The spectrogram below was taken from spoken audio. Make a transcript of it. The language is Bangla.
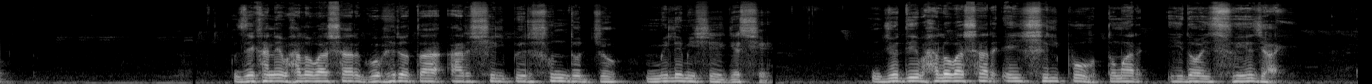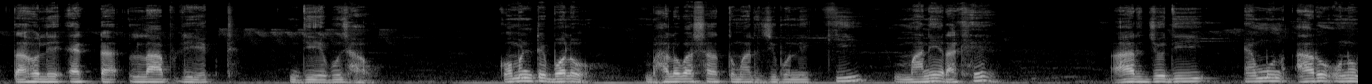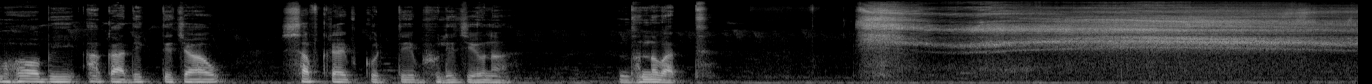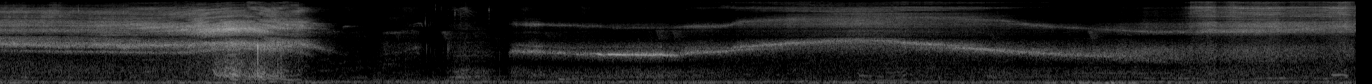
যেখানে ভালোবাসার গভীরতা আর শিল্পের সৌন্দর্য মিলেমিশে গেছে। যদি ভালোবাসার এই শিল্প তোমার হৃদয় ছুঁয়ে যায় তাহলে একটা লাভ রিয়েক্ট দিয়ে বোঝাও। কমেন্টে বলো, ভালোবাসা তোমার জীবনে কি মানে রাখে? আর যদি এমন আরও অনুভবী আঁকা দেখতে চাও, সাবস্ক্রাইব করতে ভুলে যেও না। ধন্যবাদ।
